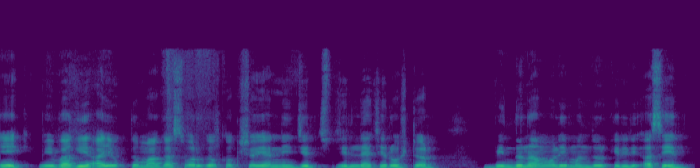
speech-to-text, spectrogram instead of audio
एक विभागीय आयुक्त मागासवर्ग कक्ष यांनी जि जिल्ह्याचे रोस्टर बिंदू नामावली मंजूर केलेली असेल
